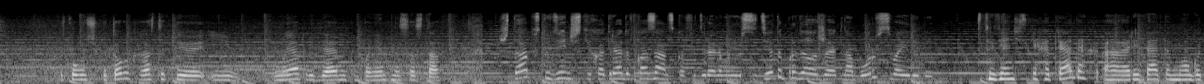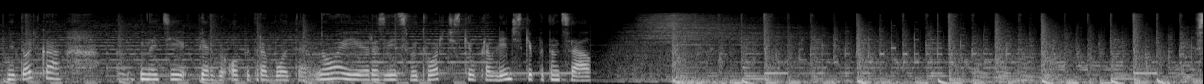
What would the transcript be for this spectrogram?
с помощью которого как раз-таки и мы определяем компонентный состав. Штаб студенческих отрядов Казанского федерального университета продолжает набор в свои ряды. В студенческих отрядах э, ребята могут не только найти первый опыт работы, но и развить свой творческий управленческий потенциал.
